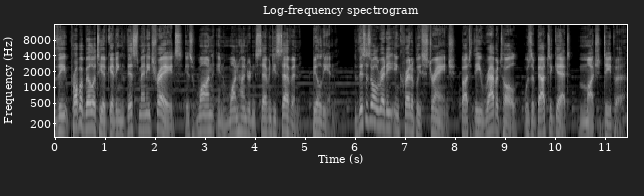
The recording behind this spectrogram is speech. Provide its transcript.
The probability of getting this many trades is 1 in 177 billion. This is already incredibly strange, but the rabbit hole was about to get much deeper.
